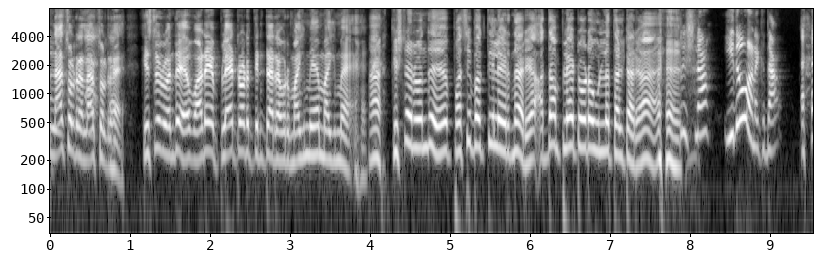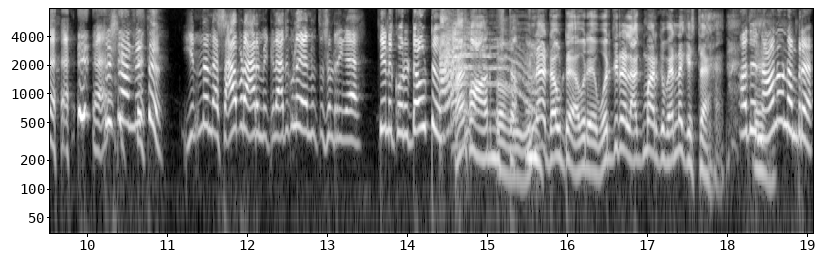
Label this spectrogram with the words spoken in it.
நான் சொல்றேன் நான் சொல்றேன். கிருஷ்ணர் வந்து வடைய பிளேட்டோட தின்ட்டாரு. அவர் மகிமே மகிமை. கிருஷ்ணர் வந்து பசி பக்தியில இருந்தாரு. அதான் பிளேட்டோட உள்ள தள்ளிட்டாரு. கிருஷ்ணா இதுவும் உனக்கு தான் கிருஷ்ணா நிறுத்து. இன்னும் நான் சாப்பிட ஆரம்பிக்கல. அதுக்குள்ள என்ன சொல்றீங்க? எனக்கு ஒரு டவுட் என்ன டவுட் அவரு ஒரிஜினல் அக்மார்க்கு வெண்ண கிருஷ்ணன் அத நானும் நம்புறேன்.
